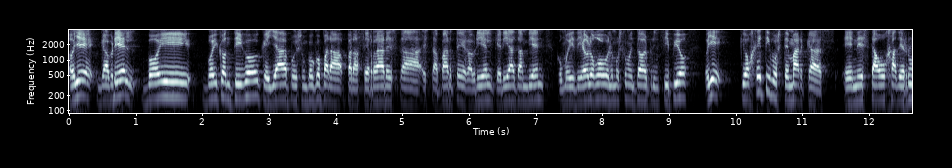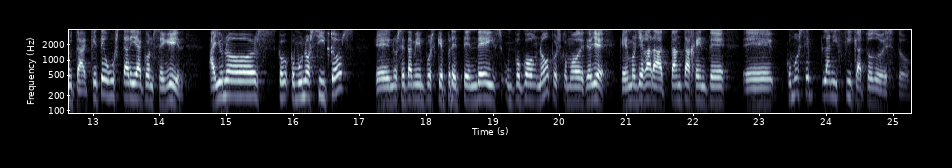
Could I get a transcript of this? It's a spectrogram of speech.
Oye, Gabriel, voy, voy contigo, que ya pues un poco para, para cerrar esta, esta parte, Gabriel, quería también, como ideólogo, lo hemos comentado al principio, oye, ¿qué objetivos te marcas en esta hoja de ruta? ¿Qué te gustaría conseguir? Hay unos, como unos hitos que no sé también pues que pretendéis un poco, ¿no? Pues como decir, oye, queremos llegar a tanta gente, eh, ¿cómo se planifica todo esto?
